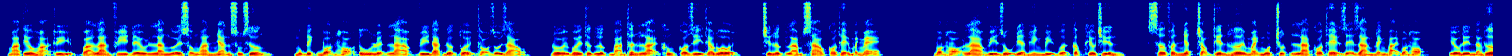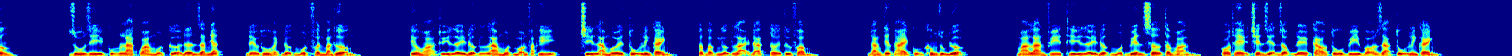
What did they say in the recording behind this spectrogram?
Mà tiêu họa thủy và lan phi đều là người sống an nhàn sung sướng mục đích bọn họ tu luyện là vì đạt được tuổi thọ dồi dào, đối với thực lực bản thân lại không có gì theo đuổi, chiến lược làm sao có thể mạnh mẽ. Bọn họ là ví dụ điển hình bị vượt cấp khiêu chiến, sơ phân nhất trọng thiên hơi mạnh một chút là có thể dễ dàng đánh bại bọn họ, yếu đến đáng thương. Dù gì cũng là qua một cửa đơn giản nhất, đều thu hoạch được một phần ban thưởng. Tiêu họa thủy lấy được là một món pháp khí, chỉ là mới tụ linh cảnh, cấp bậc ngược lại đạt tới tứ phẩm. Đáng tiếc ai cũng không dùng được. Mà lan phi thì lấy được một viên sơ tâm hoàn, có thể trên diện rộng đề cao tu vi võ giả tụ linh cảnh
